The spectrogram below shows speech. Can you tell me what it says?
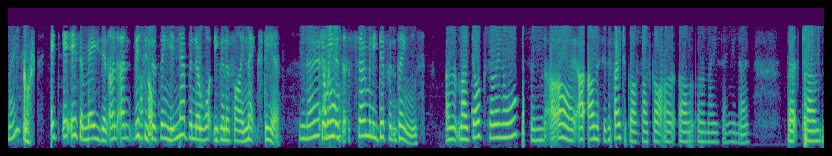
Amazing. Gosh, it it is amazing, and and this I've is got- the thing. You never know what you're going to find next year. You know, Do you know and what I all- mean? There's so many different things. And my dogs are in orbs, and oh, I, honestly, the photographs I've got are, are, are amazing, you know. But um,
